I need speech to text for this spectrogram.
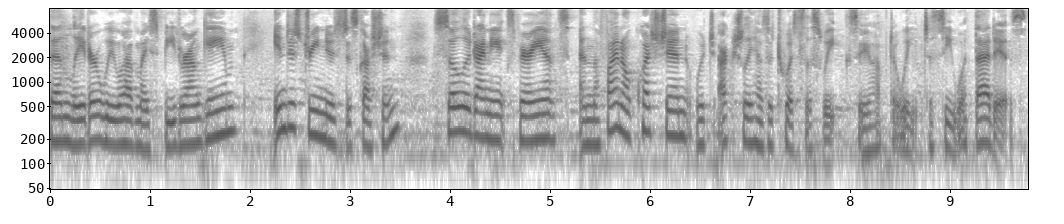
Then later, we will have my speed round game, industry news discussion, solo dining experience, and the final question, which actually has a twist this week, so you'll have to wait to see what that is.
